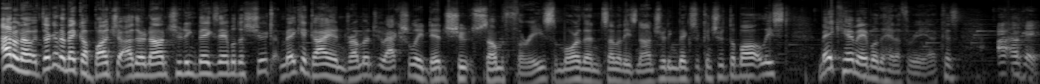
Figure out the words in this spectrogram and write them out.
I don't know. If they're going to make a bunch of other non shooting bigs able to shoot, make a guy in Drummond who actually did shoot some threes, more than some of these non shooting bigs who can shoot the ball at least. Make him able to hit a three. Because I, okay,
